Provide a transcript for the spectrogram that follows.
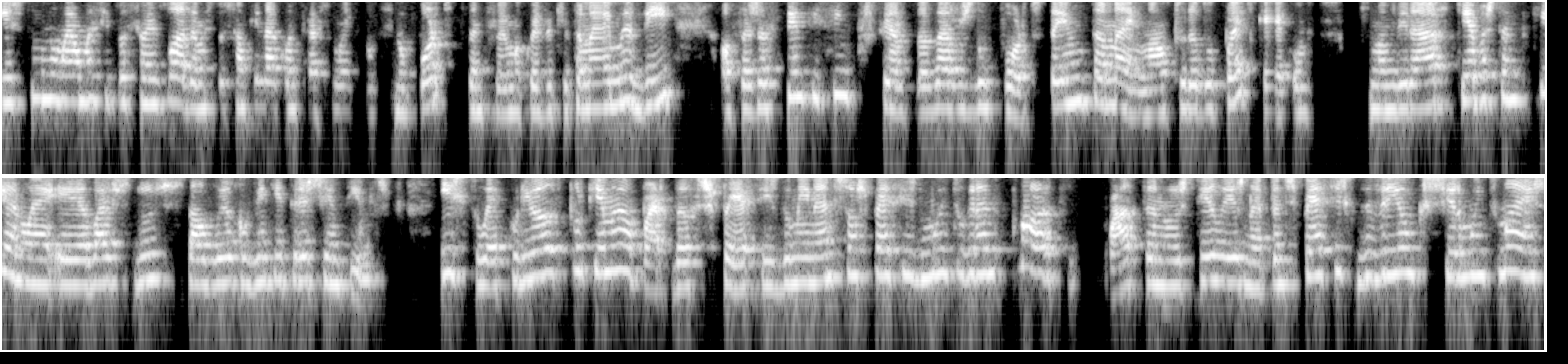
isto não é uma situação isolada, é uma situação que ainda acontece muito no Porto, portanto foi uma coisa que eu também medi, ou seja, 75% das árvores do Porto têm um tamanho, uma altura do peito, que é como se costuma medir a árvore, que é bastante pequeno, é, é abaixo dos, salvo erro, 23 centímetros. Isto é curioso porque a maior parte das espécies dominantes são espécies de muito grande porte, plátanos, tílias, não é? Portanto, espécies que deveriam crescer muito mais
